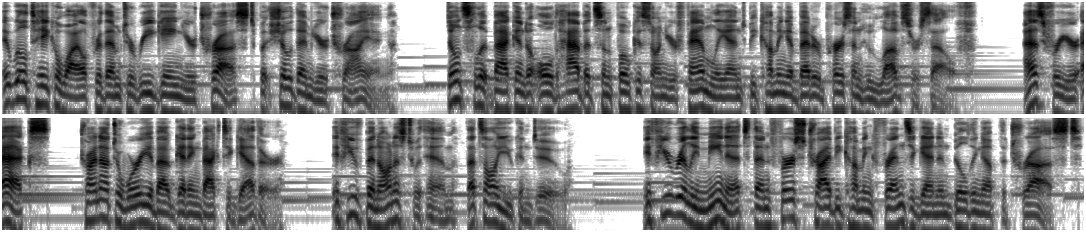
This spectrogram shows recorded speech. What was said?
It will take a while for them to regain your trust, but show them you're trying. Don't slip back into old habits and focus on your family and becoming a better person who loves herself. As for your ex, try not to worry about getting back together. If you've been honest with him, that's all you can do. If you really mean it, then first try becoming friends again and building up the trust.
